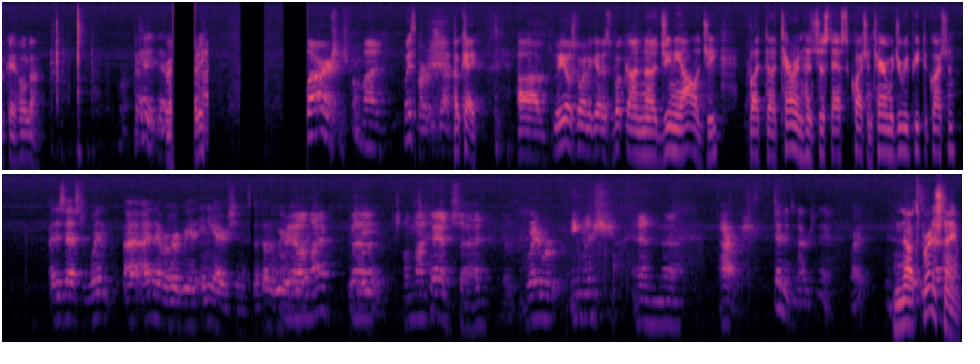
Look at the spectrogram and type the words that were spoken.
Okay, hold on. Okay. Irish is from my, Perfect job. Okay, uh, Leo's going to get his book on uh, genealogy, but uh, Taryn has just asked a question. Taryn, would you repeat the question? I just asked when, I, I never heard we had any Irish in us. I thought we were well, English my, uh, on my dad's side, we were English and uh, Irish. Stedman's an Irish name, right? No, it's a British name.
